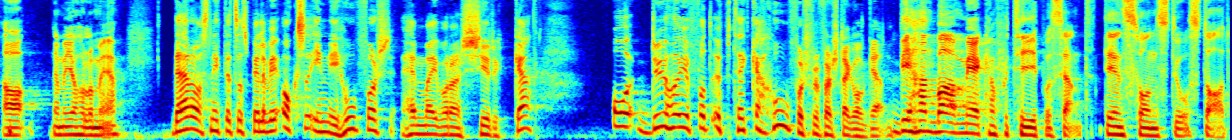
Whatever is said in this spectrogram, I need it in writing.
Ja, nej, men jag håller med. Det här avsnittet så spelar vi också in i Hofors, hemma i våran kyrka. Och du har ju fått upptäcka Hofors för första gången. Vi hann bara med kanske 10 procent. Det är en sån stor stad.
